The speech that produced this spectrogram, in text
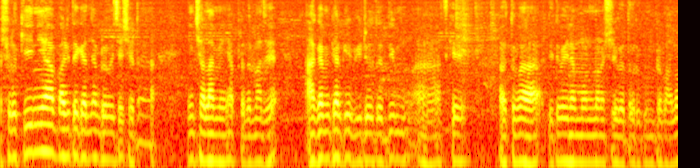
আসলে কী নিয়ে বাড়িতে গ্যাঞ্জামটা হয়েছে সেটা ইনশাল্লাহ আমি আপনাদের মাঝে আগামীকালকে ভিডিওতে দিব আজকে হয়তো বা দিতে পারি না, মন মানসিকতা ওরকমটা ভালো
